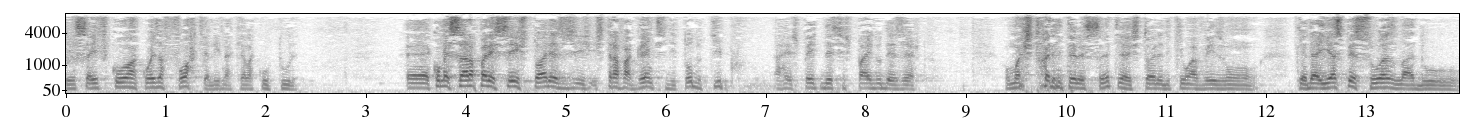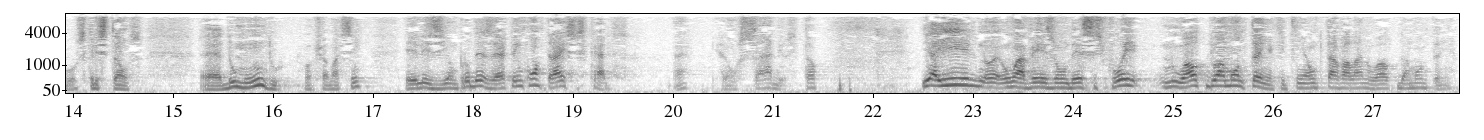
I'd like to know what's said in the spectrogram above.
Isso aí ficou uma coisa forte ali naquela cultura. É, começaram a aparecer histórias extravagantes de todo tipo a respeito desses pais do deserto. Uma história interessante é a história de que uma vez um. Porque daí as pessoas lá, do, os cristãos é, do mundo, vamos chamar assim, eles iam para o deserto encontrar esses caras. Né? Eram sábios e tal. E aí, uma vez um desses foi no alto de uma montanha, que tinha um que estava lá no alto da montanha.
